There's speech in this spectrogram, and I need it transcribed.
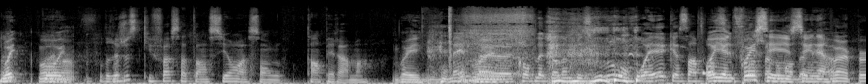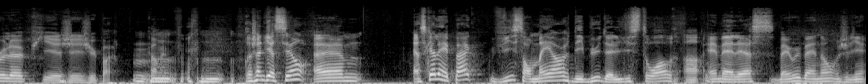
Oui, oui, oui. Faudrait juste qu'il fasse attention à son tempérament. Oui. Même euh, contre le Columbus Crew, on voyait que ça Ouais, il y a une fois, donné, énervé hein. un peu, là, puis euh, j'ai j'ai eu peur. Mm. Quand même. Mm. Prochaine question. Euh, Est-ce que l'Impact vit son meilleur début de l'histoire en MLS? Ben oui, ben non, Julien.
